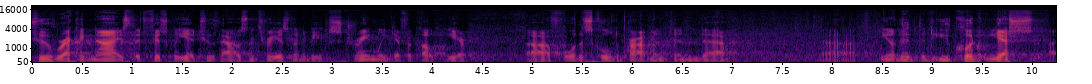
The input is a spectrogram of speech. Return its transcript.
to recognize that fiscal year 2003 is going to be an extremely difficult year uh, for the school department, and uh, uh, you know, the, the, you could, yes, uh,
